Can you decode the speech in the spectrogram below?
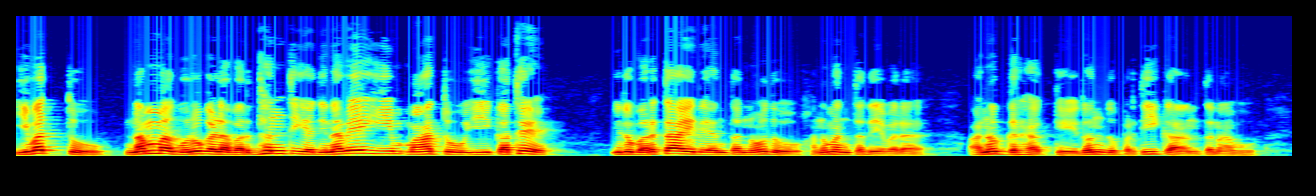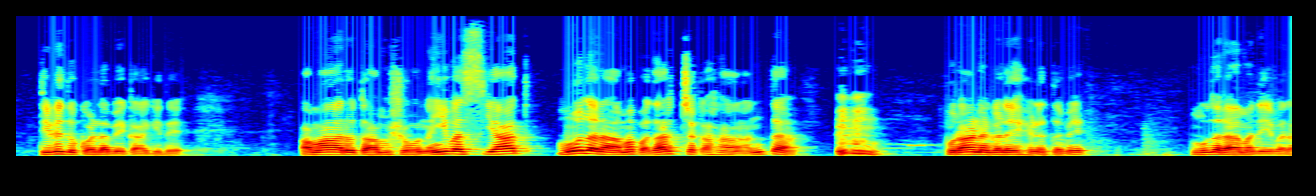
ಇವತ್ತು ನಮ್ಮ ಗುರುಗಳ ವರ್ಧಂತಿಯ ದಿನವೇ ಈ ಮಾತು, ಈ ಕಥೆ. ಇದು ಬರ್ತಾ ಇದೆ ಅಂತನ್ನೋದು ಹನುಮಂತ ದೇವರ ಅನುಗ್ರಹಕ್ಕೆ ಇದೊಂದು ಪ್ರತೀಕ ಅಂತ ನಾವು ತಿಳಿದುಕೊಳ್ಳಬೇಕಾಗಿದೆ. ಅಮಾರುತಾಂಶೋ ನೈವ ಸ್ಯಾತ್ ಮೂಲರಾಮ ಪದಾರ್ಚಕಃ ಅಂತ ಪುರಾಣಗಳೇ ಹೇಳುತ್ತವೆ ಮೂಲರಾಮದೇವರ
